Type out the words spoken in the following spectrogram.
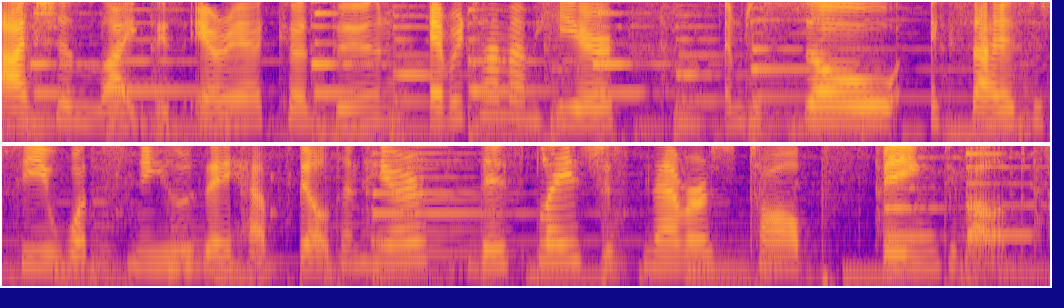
I actually like this area, Kudbun. Every time I'm here, I'm just so excited to see what's new they have built in here. This place just never stops being developed.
